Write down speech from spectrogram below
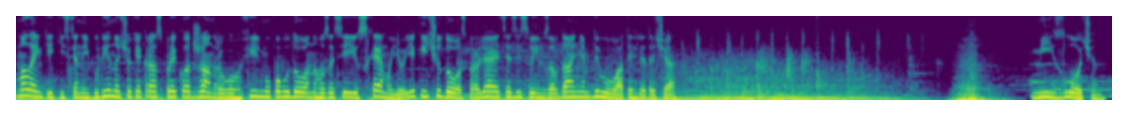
Маленький кістяний будиночок якраз приклад жанрового фільму, побудованого за цією схемою, який чудово справляється зі своїм завданням дивувати глядача. Мій злочин.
